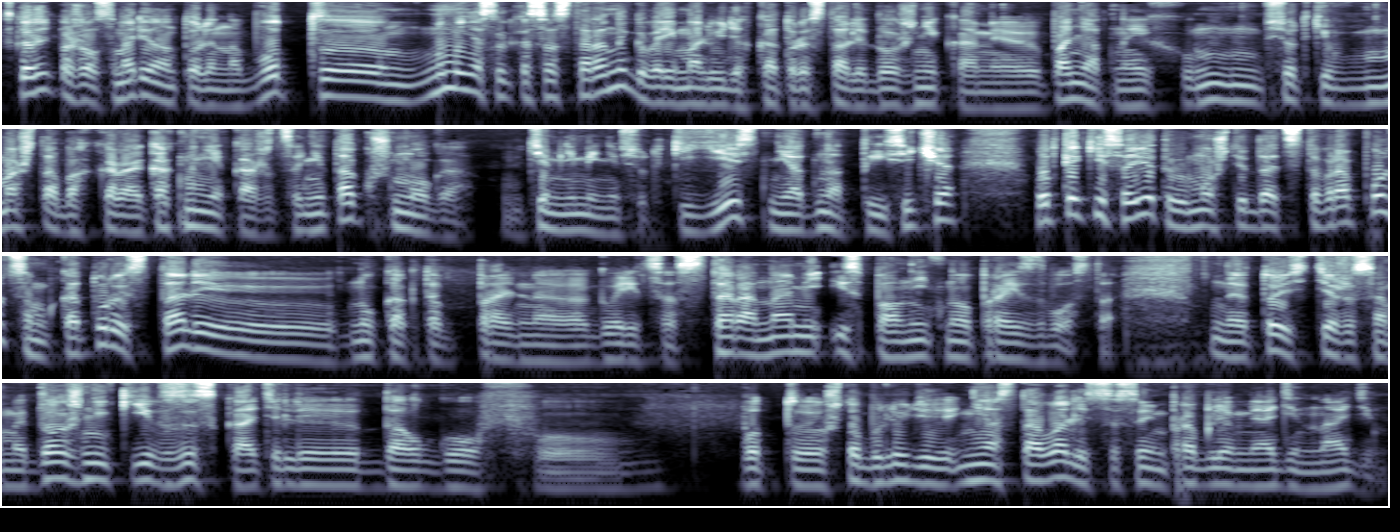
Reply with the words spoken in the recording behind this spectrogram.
Скажите, пожалуйста, Марина Анатольевна, вот э, ну, мы несколько со стороны говорим о людях, которые стали должниками. Понятно, их ну, все-таки в масштабах края, как мне кажется, не так уж много. Тем не менее, все-таки есть не одна тысяча. Вот какие советы вы можете дать ставропольцам, которые стали, ну, как-то правильно говорится, сторонами исполнительного производства? Э, то есть те же самые должники, взыскатели долгов. Вот э, чтобы люди не оставались со своими проблемами один на один.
